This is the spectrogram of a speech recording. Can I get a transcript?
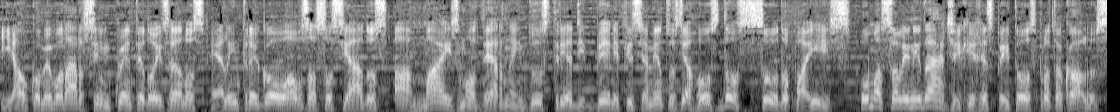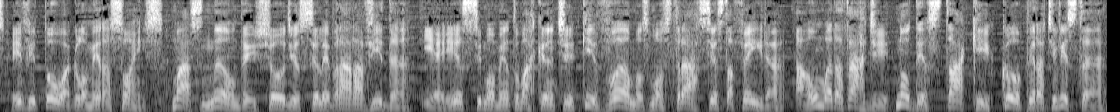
E ao comemorar 52 anos, ela entregou aos associados a mais moderna indústria de beneficiamentos de arroz do sul do país. Uma solenidade que respeitou os protocolos, evitou aglomerações, mas não deixou de celebrar a vida. E é esse momento marcante que vamos mostrar sexta-feira, à uma da tarde, no Destaque Cooperativista.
